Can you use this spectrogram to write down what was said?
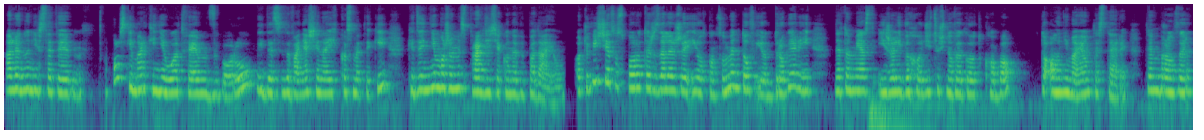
ale no niestety polskie marki nie ułatwiają wyboru i decydowania się na ich kosmetyki, kiedy nie możemy sprawdzić, jak one wypadają. Oczywiście to sporo też zależy i od konsumentów, i od drogerii, natomiast jeżeli wychodzi coś nowego od Kobo, to oni mają testery. Ten bronzer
